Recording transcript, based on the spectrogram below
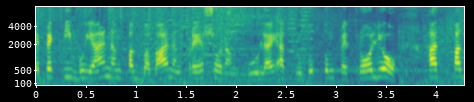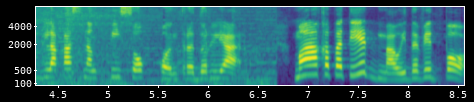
epektibo yan ng pagbaba ng presyo ng gulay at produktong petrolyo at paglakas ng piso kontra dolyar. Mga kapatid, Maui David po.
